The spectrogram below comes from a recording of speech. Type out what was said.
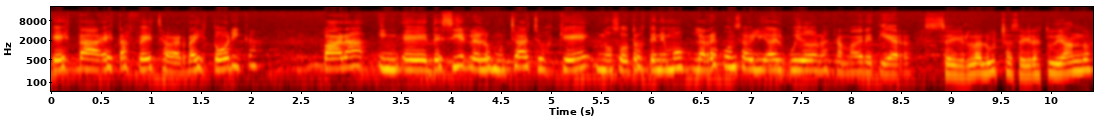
esta, esta fecha ¿verdad? histórica para eh, decirle a los muchachos que nosotros tenemos la responsabilidad del cuidado de nuestra madre tierra. Seguir la lucha, seguir estudiando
